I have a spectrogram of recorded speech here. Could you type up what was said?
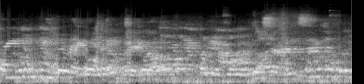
Free computerized eye check. Kung saan sa double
